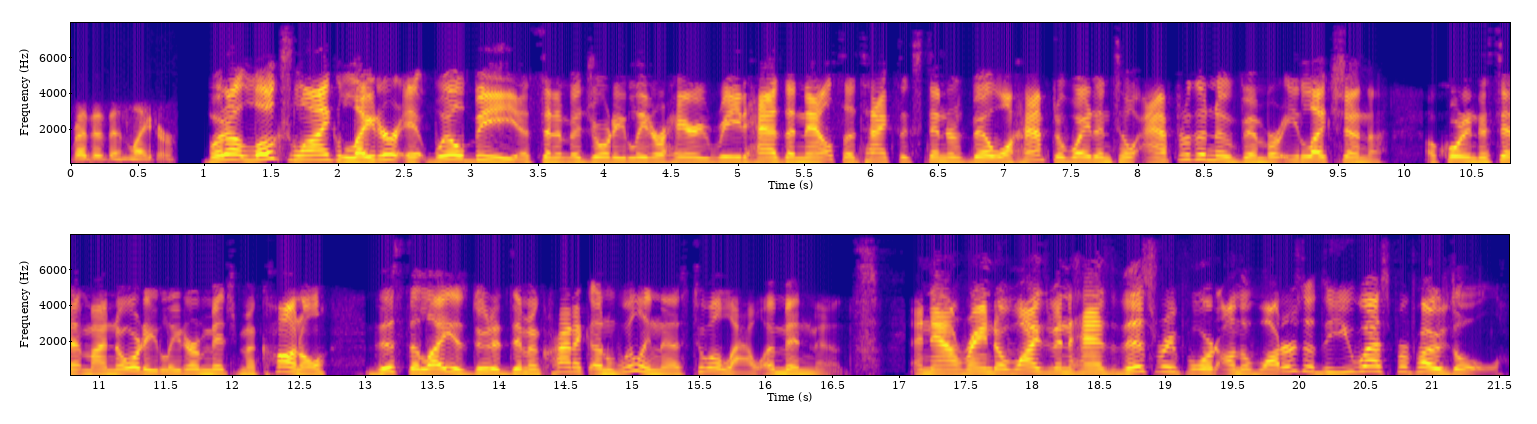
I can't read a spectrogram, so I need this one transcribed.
rather than later. But it looks like later it will be. As Senate Majority Leader Harry Reid has announced the tax extenders bill will have to wait until after the November election. According to Senate Minority Leader Mitch McConnell, this delay is due to Democratic unwillingness to allow amendments. And now Randall Wiseman has this report on the waters of the U.S. proposal.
